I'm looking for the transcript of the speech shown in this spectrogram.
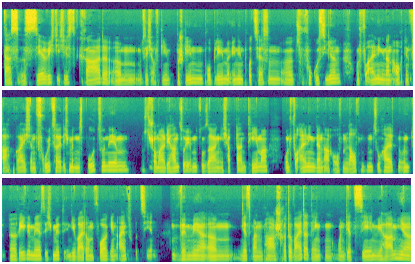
dass es sehr wichtig ist, gerade ähm, sich auf die bestehenden Probleme in den Prozessen äh, zu fokussieren und vor allen Dingen dann auch den Fachbereich dann frühzeitig mit ins Boot zu nehmen, schon mal die Hand zu eben zu sagen, ich habe da ein Thema und vor allen Dingen dann auch auf dem Laufenden zu halten und äh, regelmäßig mit in die weiteren Vorgehen einzubeziehen. Wenn wir ähm, jetzt mal ein paar Schritte weiterdenken und jetzt sehen, wir haben hier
